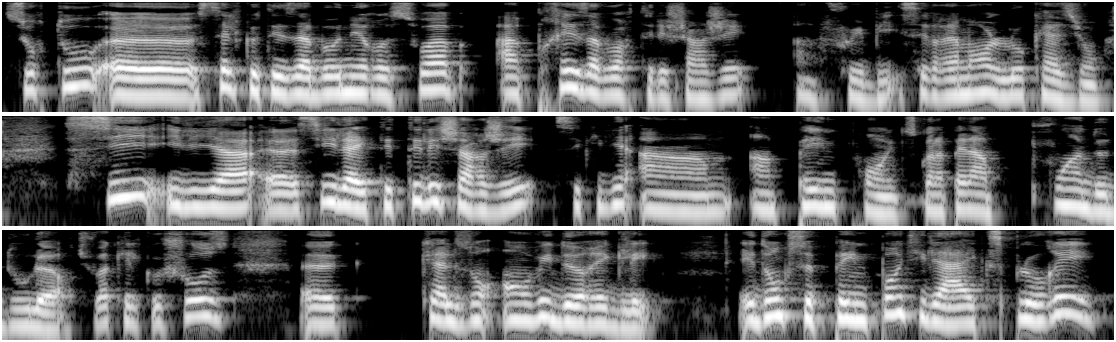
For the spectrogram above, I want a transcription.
surtout euh, celle que tes abonnés reçoivent après avoir téléchargé un freebie. C'est vraiment l'occasion. Si il y a, euh, s'il a été téléchargé, c'est qu'il y a un, un, pain point, ce qu'on appelle un point de douleur. Tu vois, quelque chose euh, qu'elles ont envie de régler. Et donc, ce pain point, il est à explorer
